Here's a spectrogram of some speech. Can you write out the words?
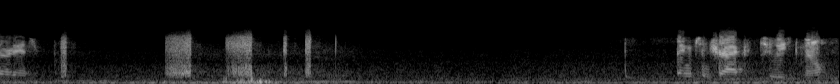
Yard answer. Binghamton track, 2 east middle.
